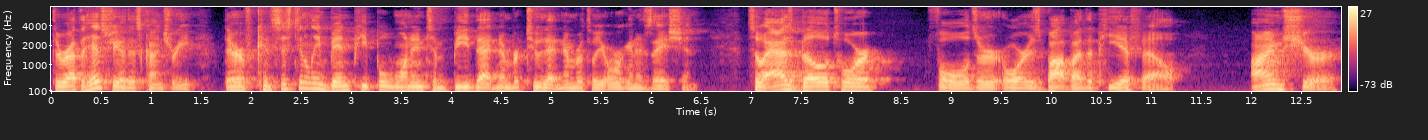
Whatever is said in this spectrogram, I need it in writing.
throughout the history of this country, there have consistently been people wanting to be that number two, that number three organization. So as Bellator folds or, or is bought by the PFL, I'm sure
